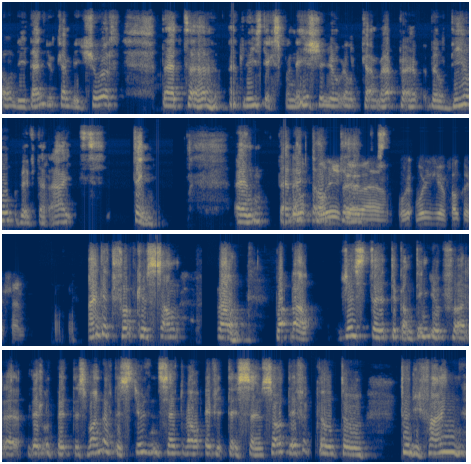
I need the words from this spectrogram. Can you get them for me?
only then you can be sure that uh, at least the explanation you will come up uh, will deal with the right thing. And then what, I thought, what is your uh, what, what is your focus on? I did focus on well, well, well just to continue for a little bit, this one of the students said, well, if it is uh, so difficult to, to define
